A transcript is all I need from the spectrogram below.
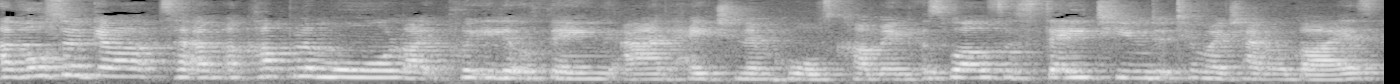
I've also got um, a couple of more like Pretty Little Thing and H&M hauls coming as well, so stay tuned to my channel, guys.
